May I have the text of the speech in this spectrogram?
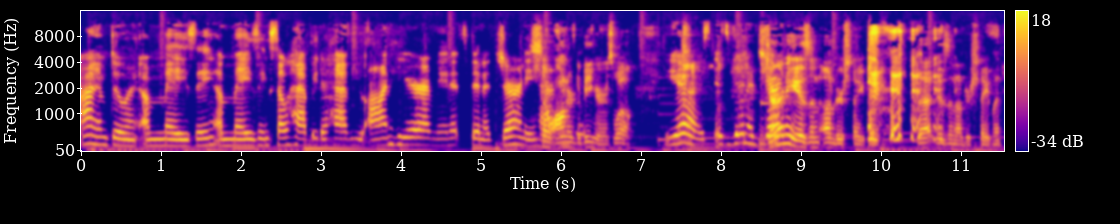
I am doing amazing, amazing. So happy to have you on here. I mean, it's been a journey. So honored to be here as well. Yes, it's been a journey. journey is an understatement. that is an understatement.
